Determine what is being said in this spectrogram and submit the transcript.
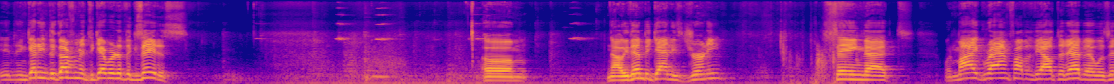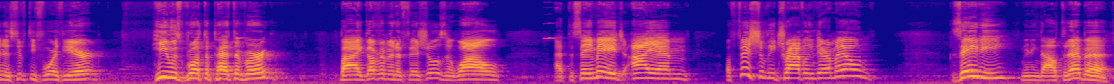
in, in getting the government to get rid of the Gzedis. Um, now, he then began his journey, saying that when my grandfather, the Alter Rebbe, was in his 54th year, he was brought to Peterburg by government officials, and while at the same age, I am officially traveling there on my own. Zaidi, meaning the Alter Rebbe,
